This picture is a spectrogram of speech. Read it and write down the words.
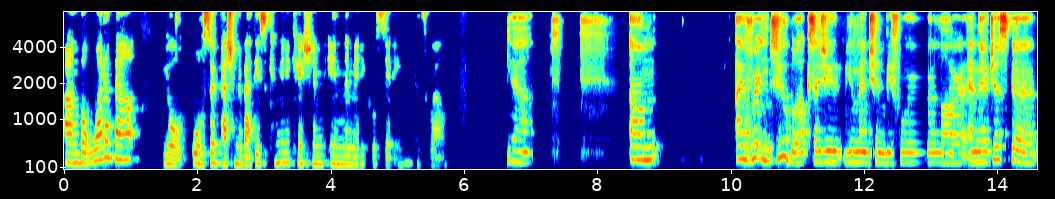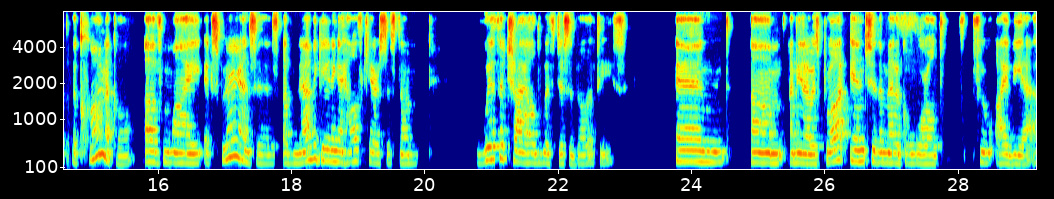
Um, but what about you're also passionate about this communication in the medical setting as well? Yeah. Um, I've written two books, as you, you mentioned before, Laura, and they're just the, the chronicle of my experiences of navigating a healthcare system with a child with disabilities. And um, I mean, I was brought into the medical world through IVF,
